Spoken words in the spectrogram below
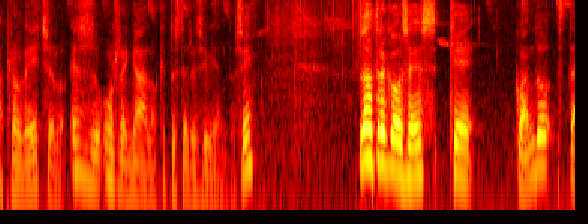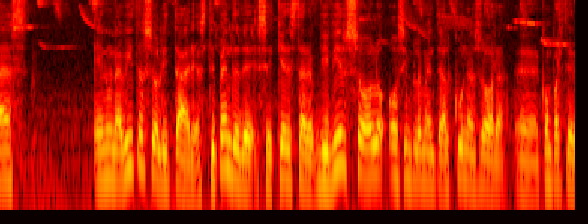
aprovechalo. Eso es un regalo que tú estás recibiendo, ¿sí? La otra cosa es que cuando estás en una vida solitaria, depende de si quieres estar, vivir solo o simplemente algunas horas, eh, compartir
